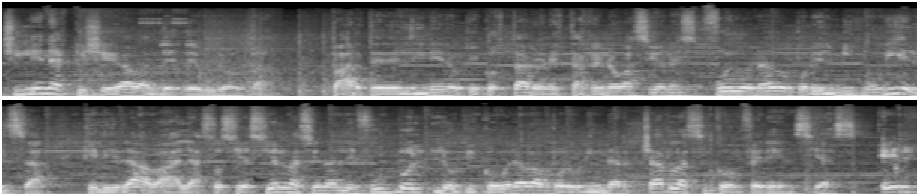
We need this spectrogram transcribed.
chilenas que llegaban desde Europa. Parte del dinero que costaron estas renovaciones fue donado por el mismo Bielsa, que le daba a la Asociación Nacional de Fútbol lo que cobraba por brindar charlas y conferencias. Él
